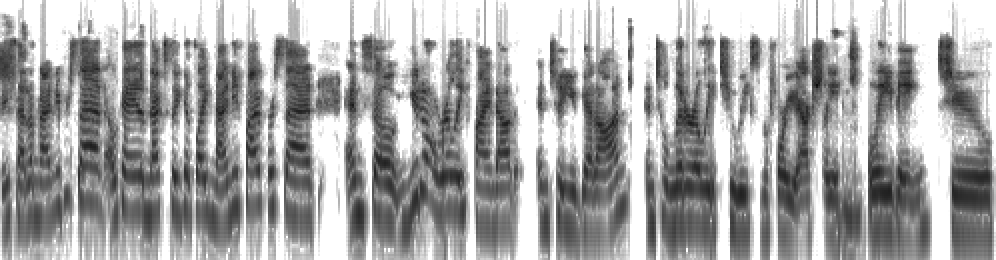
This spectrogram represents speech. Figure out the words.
they said i'm 90% okay the next week it's like 95% and so you don't really find out until you get on until literally two weeks before you're actually mm-hmm. leaving to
